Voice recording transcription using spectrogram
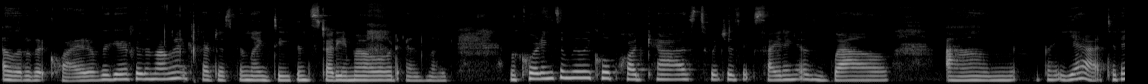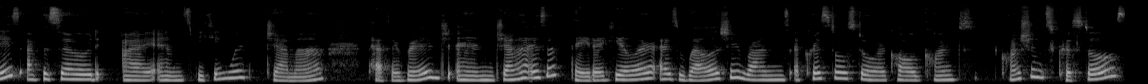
a little bit quiet over here for the moment because I've just been like deep in study mode and like recording some really cool podcasts, which is exciting as well. Um, but yeah, today's episode, I am speaking with Gemma Petherbridge, and Gemma is a theta healer as well as she runs a crystal store called Con- Conscience Crystals.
